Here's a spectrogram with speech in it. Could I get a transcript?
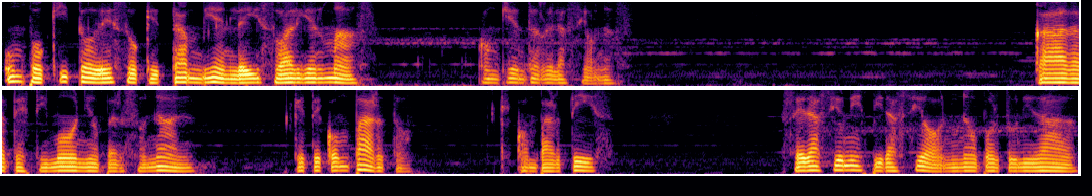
un poquito de eso que tan bien le hizo a alguien más con quien te relacionas. Cada testimonio personal que te comparto, que compartís, será así una inspiración, una oportunidad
